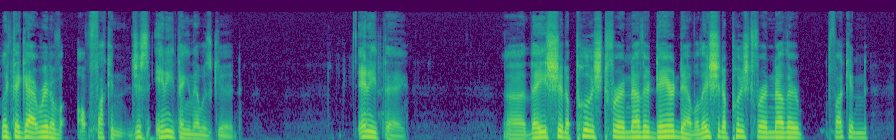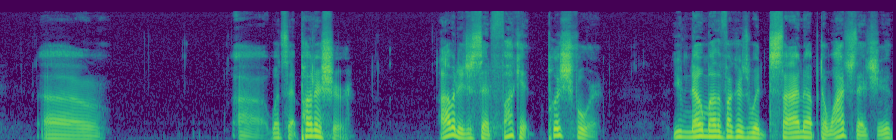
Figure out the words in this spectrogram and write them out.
Like they got rid of fucking just anything that was good. Anything. Uh, they should have pushed for another Daredevil. They should have pushed for another fucking uh uh what's that Punisher. I would have just said fuck it, push for it. You know motherfuckers would sign up to watch that shit.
